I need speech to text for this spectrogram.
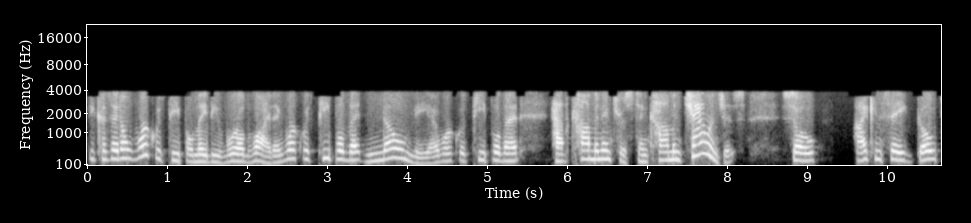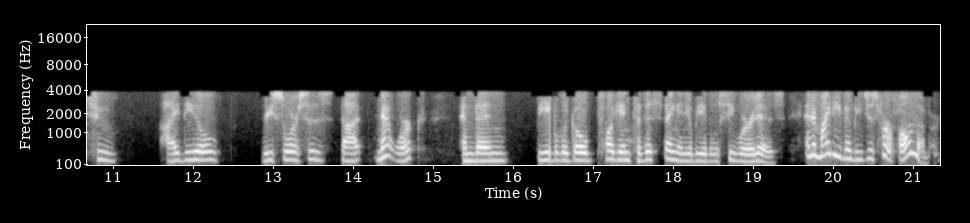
because I don't work with people maybe worldwide. I work with people that know me. I work with people that have common interests and common challenges. So I can say go to idealresources.network and then be able to go plug into this thing and you'll be able to see where it is. And it might even be just for a phone number.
